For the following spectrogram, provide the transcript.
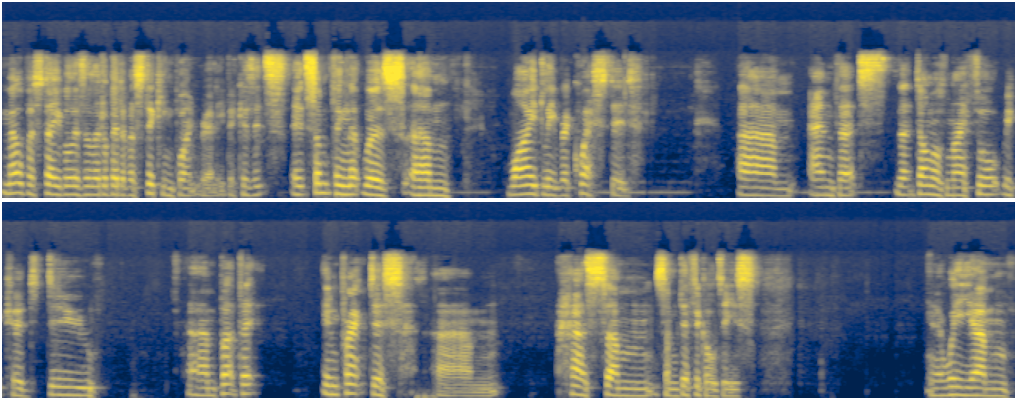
Melpa stable is a little bit of a sticking point, really, because it's it's something that was um, widely requested um, and that that Donald and I thought we could do, um, but that in practice um, has some some difficulties. You know, we um,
